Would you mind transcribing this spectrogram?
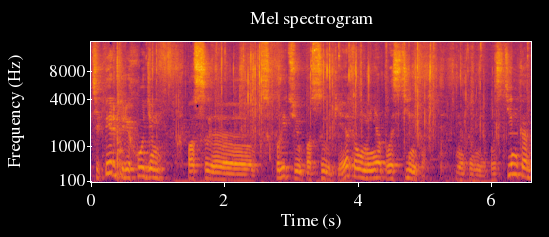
теперь переходим к, пос... Э, к вскрытию посылки. Это у меня пластинка. Это у меня пластинка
